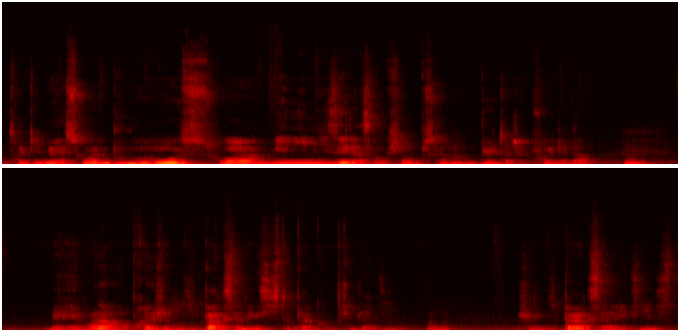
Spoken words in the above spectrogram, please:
entre guillemets, soit le boulot, soit minimiser la sanction, puisque notre mhm. but à chaque fois il est là. Mhm. Mais voilà, après, je ne dis pas que ça n'existe pas, comme tu l'as dit. Je ne dis pas que ça existe.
